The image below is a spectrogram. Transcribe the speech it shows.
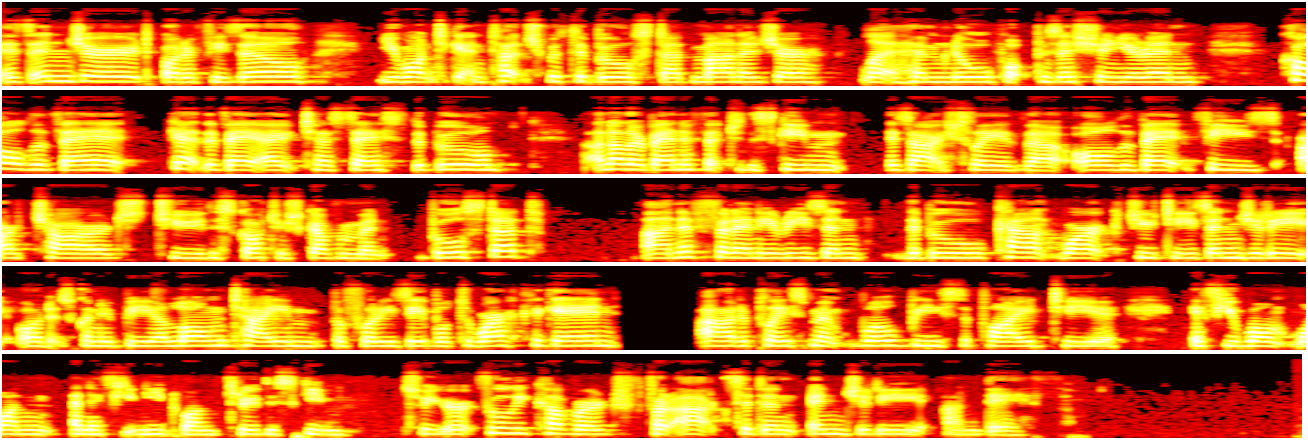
is injured or if he's ill, you want to get in touch with the bull stud manager, let him know what position you're in, call the vet, get the vet out to assess the bull. Another benefit to the scheme is actually that all the vet fees are charged to the Scottish Government bull stud. And if for any reason the bull can't work due to his injury or it's going to be a long time before he's able to work again, a replacement will be supplied to you if you want one and if you need one through the scheme. So you're fully covered for accident, injury, and death.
